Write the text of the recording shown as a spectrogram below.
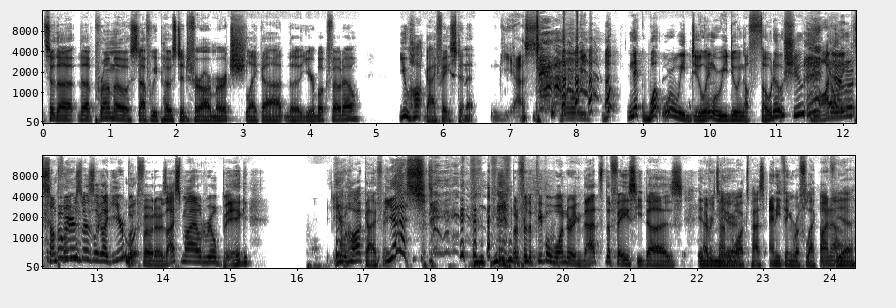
So the the promo stuff we posted for our merch, like uh the yearbook photo, you hot guy faced in it. Yes. what were we, what, Nick, what were we doing? Were we doing a photo shoot, modeling Yeah, but- something? But we were supposed to look like yearbook What? photos. I smiled real big. You Hawkeye guy face. yes. but for the people wondering, that's the face he does In every the time he mirror. walks past anything reflective. I know. Yeah.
